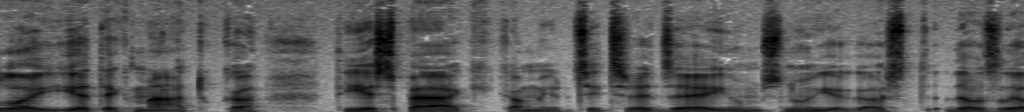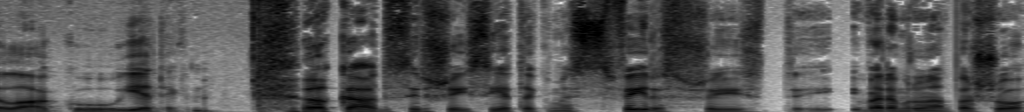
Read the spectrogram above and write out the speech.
lai ietekmētu, ka tie spēki, kam ir cits redzējums, nu, iegūst daudz lielāku ietekmi. Kādas ir šīs ietekmes sfēras? Šīs, varam runāt par šo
